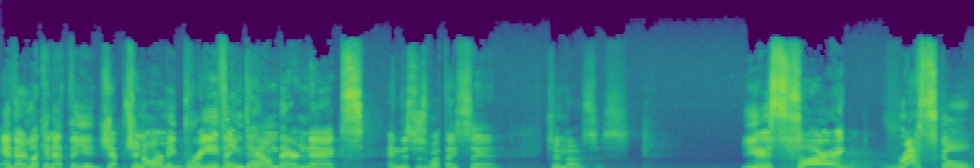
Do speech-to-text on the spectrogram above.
and they're looking at the Egyptian army breathing down their necks. And this is what they said to Moses You sorry rascal,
